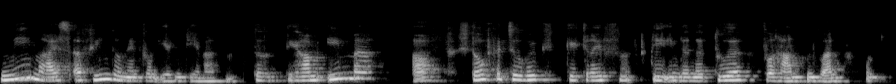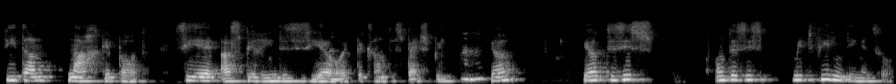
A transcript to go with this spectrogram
niemals Erfindungen von irgendjemandem. Die haben immer auf Stoffe zurückgegriffen, die in der Natur vorhanden waren und die dann nachgebaut. Siehe Aspirin, das ist eher ein mhm. altbekanntes Beispiel. Mhm. Ja, ja, das ist, und das ist mit vielen Dingen so.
